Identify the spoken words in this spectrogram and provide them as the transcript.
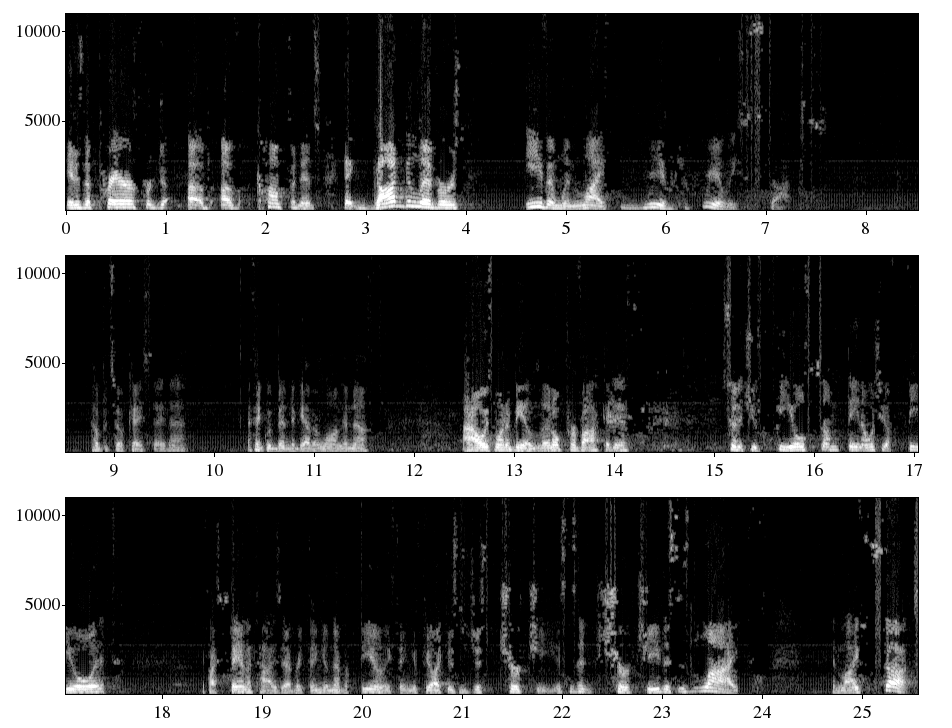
It is a prayer for, of, of confidence that God delivers even when life really, really Hope it's okay say that. I think we've been together long enough. I always want to be a little provocative so that you feel something. I want you to feel it. If I sanitize everything, you'll never feel anything. You feel like this is just churchy. This isn't churchy. This is life. And life sucks.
